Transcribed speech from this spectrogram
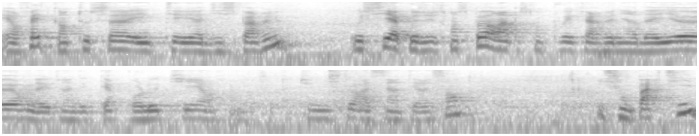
Et en fait, quand tout ça a, été, a disparu, aussi à cause du transport, hein, parce qu'on pouvait faire venir d'ailleurs, on avait besoin des terres pour lotir, enfin, c'est toute une histoire assez intéressante. Ils sont partis,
